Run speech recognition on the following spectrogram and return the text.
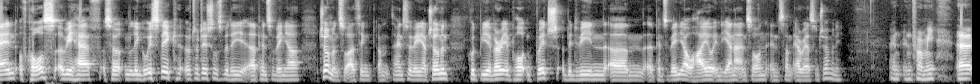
And of course, we have certain linguistic uh, traditions with the uh, Pennsylvania German. So I think um, Pennsylvania German could be a very important bridge between um, uh, Pennsylvania, Ohio, Indiana, and so on, and some areas in Germany. And, and for me, uh,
